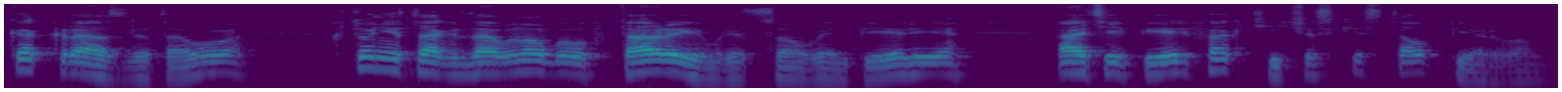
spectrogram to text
Как раз для того, кто не так давно был вторым лицом в империи, а теперь фактически стал первым.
